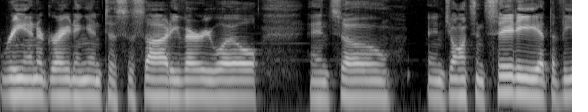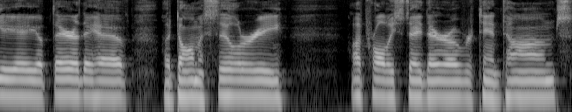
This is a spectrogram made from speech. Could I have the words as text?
reintegrating into society very well. And so in Johnson City at the VA up there, they have a domiciliary. I've probably stayed there over 10 times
